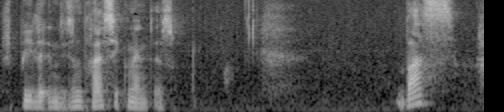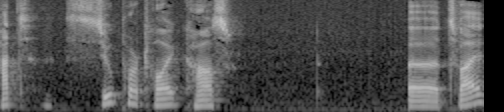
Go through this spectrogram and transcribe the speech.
Spiele in diesem Preissegment ist. Was hat Super Toy Cars äh, 2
